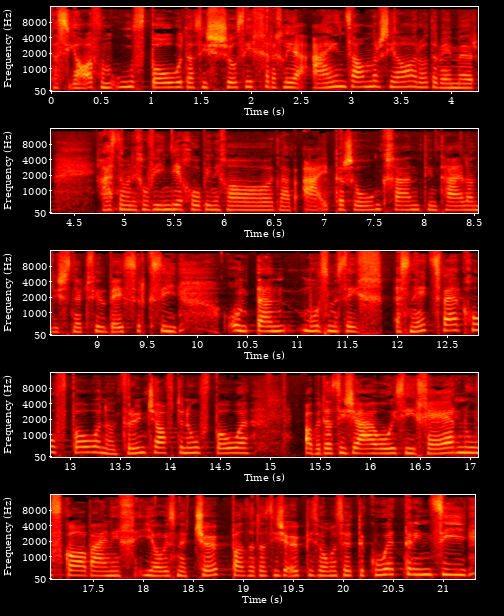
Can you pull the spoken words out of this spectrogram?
das Jahr vom Aufbau, das ist schon sicher ein bisschen ein einsameres Jahr, oder? Wenn man, ich weiß noch, wenn ich auf Indien kam, bin, ich habe, glaube eine Person kennt. In Thailand ist es nicht viel besser gewesen. Und dann muss man sich ein Netzwerk aufbauen und Freundschaften aufbauen. Aber das ist ja auch unsere Kernaufgabe eigentlich in unserem Job. Also das ist etwas, wo wir gut drin sein sollten.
